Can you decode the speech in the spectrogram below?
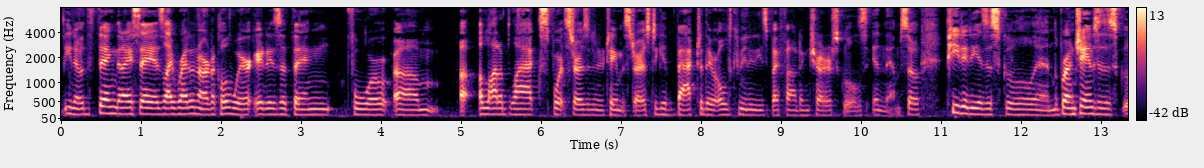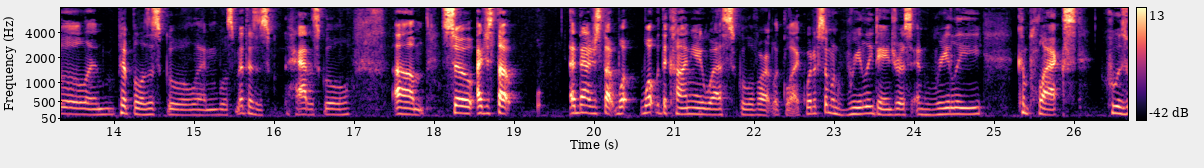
the you know the thing that I say is I read an article where it is a thing for um, a, lot of black sports stars and entertainment stars to give back to their old communities by founding charter schools in them. So P Diddy has a school, and LeBron James has a school, and Pitbull has a school, and Will Smith has had a school. Um, so I just thought and then I just thought, what what would the Kanye West School of Art look like? What if someone really dangerous and really complex, who is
